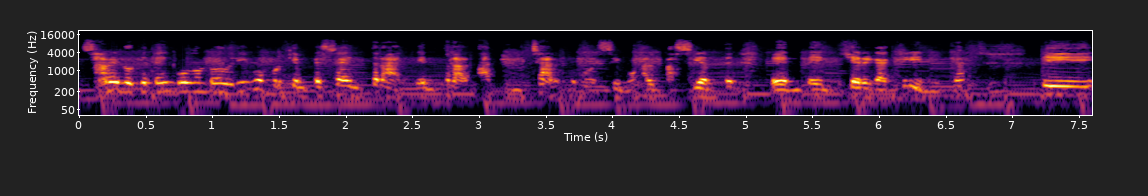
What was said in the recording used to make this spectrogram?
¿Sabe lo que tengo, don Rodrigo? Porque empecé a entrar, entrar, a pinchar, como decimos, al paciente en, jerga clínica. Y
